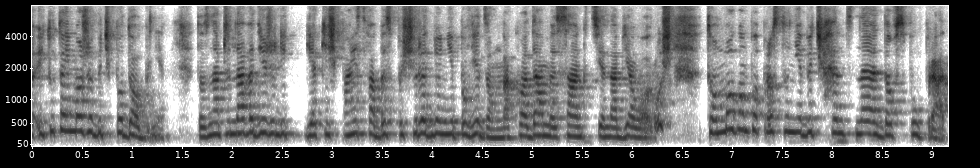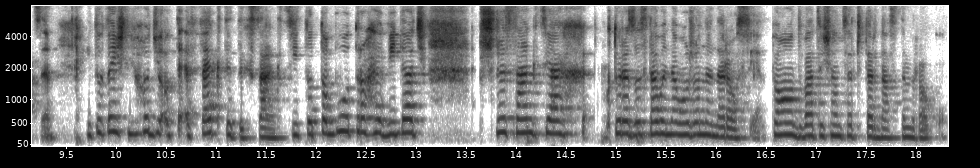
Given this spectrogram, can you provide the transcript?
No i tutaj może być podobnie. To znaczy, nawet jeżeli jakieś państwa bezpośrednio nie powiedzą, nakładamy sankcje na Białoruś, to mogą po prostu nie być chętne do współpracy. I tutaj, jeśli chodzi o te efekty tych sankcji, to to było trochę widać przy sankcjach, które zostały nałożone na Rosję po 2014 roku.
